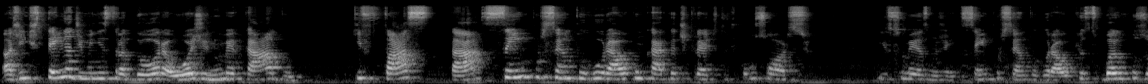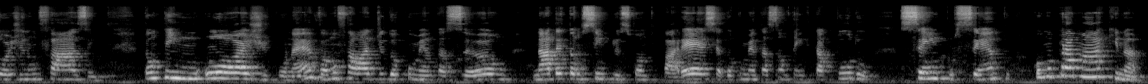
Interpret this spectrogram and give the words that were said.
A gente tem administradora hoje no mercado que faz tá 100% rural com carta de crédito de consórcio. Isso mesmo, gente, 100% rural, que os bancos hoje não fazem. Então, tem, lógico, né? Vamos falar de documentação, nada é tão simples quanto parece, a documentação tem que estar tudo 100%, como para a máquina.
